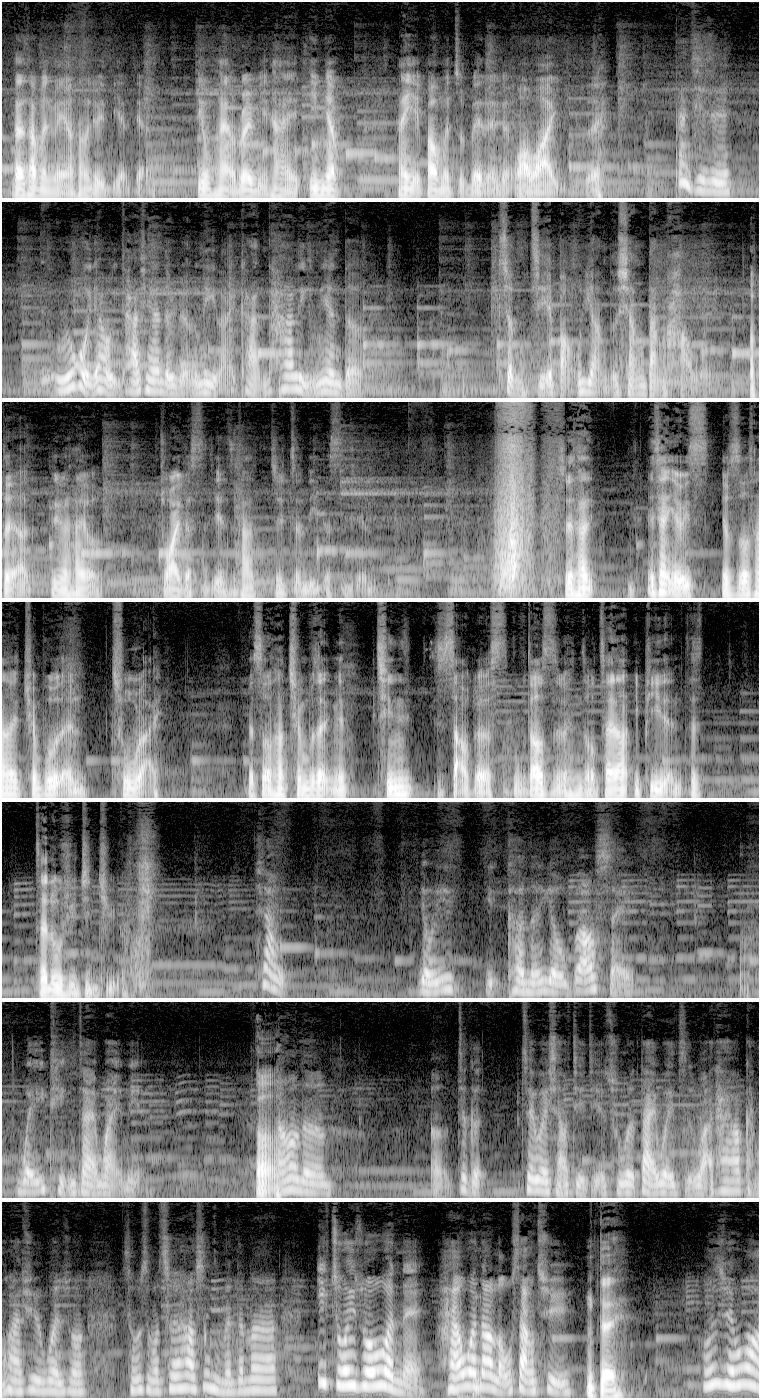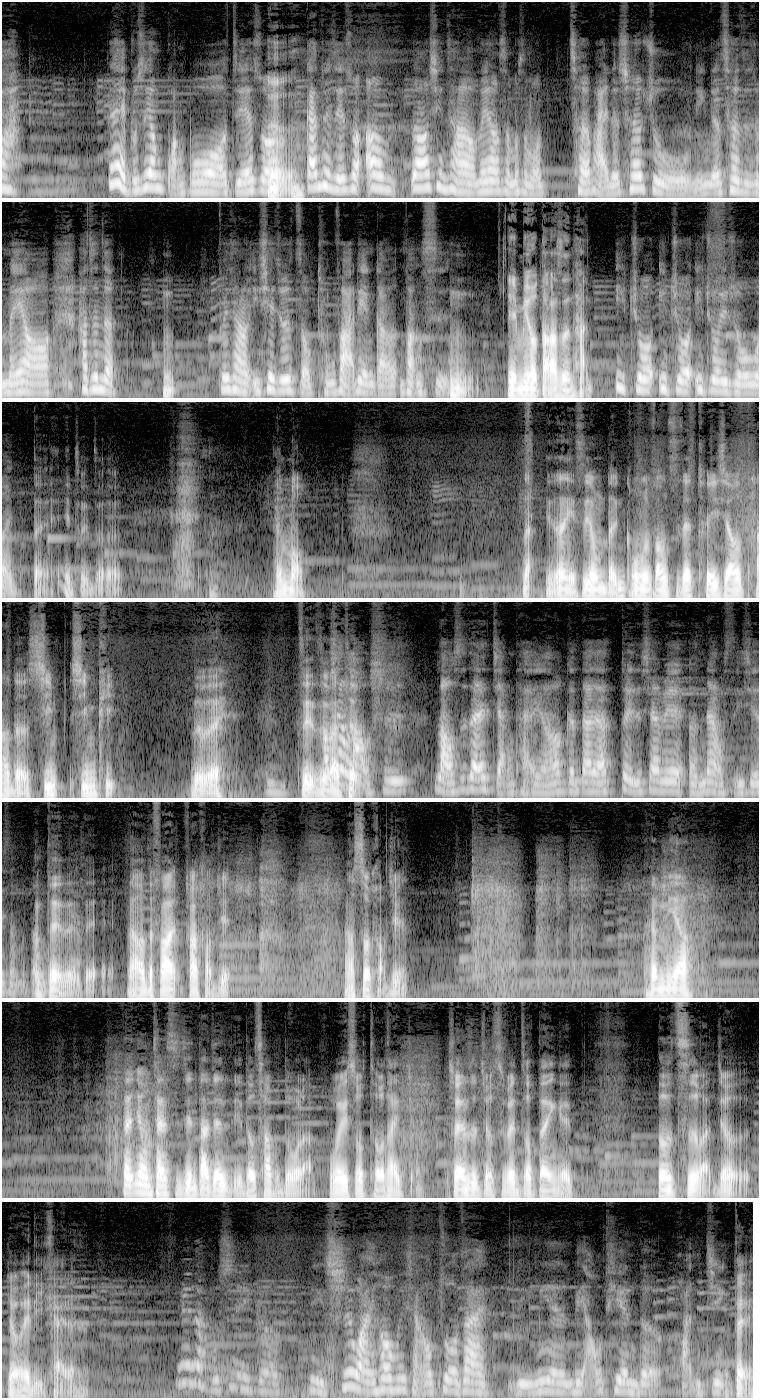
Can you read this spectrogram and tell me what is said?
但是他们没有，他们就一定要这样。因为还有瑞米，他还硬要，他也帮我们准备了那个娃娃椅，对。但其实，如果要以他现在的人力来看，它里面的整洁保养的相当好哎。哦，对啊，因为他有抓一个时间是他最整理的时间，所以他，你像有一次，有时候他会全部人出来，有时候他全部在里面清扫个五到十分钟，才让一批人再再陆续进去了。像有一可能有不知道谁违停在外面。啊、然后呢，呃，这个这位小姐姐除了代位之外，她还要赶快去问说，什么什么车号是你们的吗？一桌一桌问呢，还要问到楼上去。嗯，对。我就觉得哇，那也不是用广播、喔，直接说，干、嗯、脆直接说哦，不知道现场有没有什么什么车牌的车主，您的车子没有、喔？他真的，嗯，非常一切就是走土法炼钢的方式，嗯，也没有大声喊，一桌一桌一桌一桌问，对，一桌一桌，很猛。那那也是用人工的方式在推销他的新新品，对不对？嗯，这也是好像老师。老师在讲台，然后跟大家对着下面 announce 一些什么东西。对对对，然后再发发考卷，然后收考卷，很妙。但用餐时间大家也都差不多了，不会说拖太久。虽然是九十分钟，但应该都吃完就就会离开了。因为那不是一个你吃完以后会想要坐在里面聊天的环境。对。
